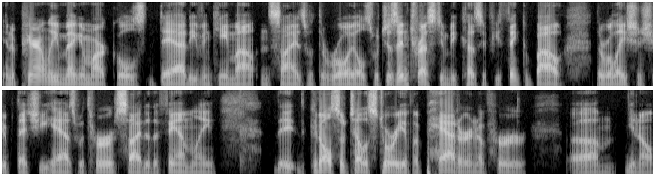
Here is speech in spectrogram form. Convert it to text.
And apparently, Meghan Markle's dad even came out and sides with the royals, which is interesting because if you think about the relationship that she has with her side of the family, it could also tell a story of a pattern of her um, you know,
